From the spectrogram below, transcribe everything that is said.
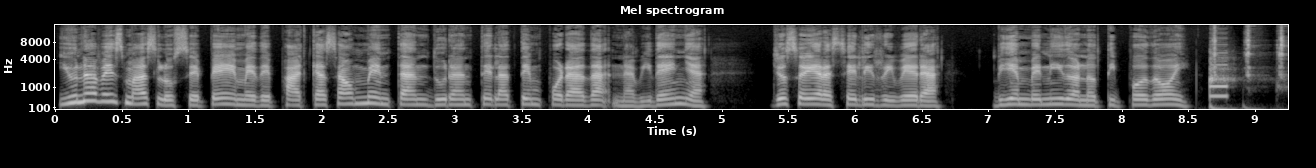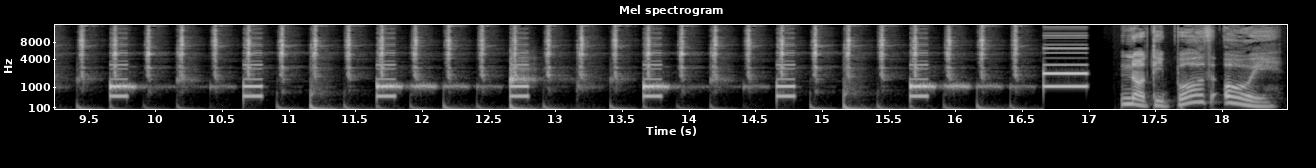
y una vez más los CPM de podcast aumentan durante la temporada navideña. Yo soy Araceli Rivera. Bienvenido a Notipod hoy. Notipod hoy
